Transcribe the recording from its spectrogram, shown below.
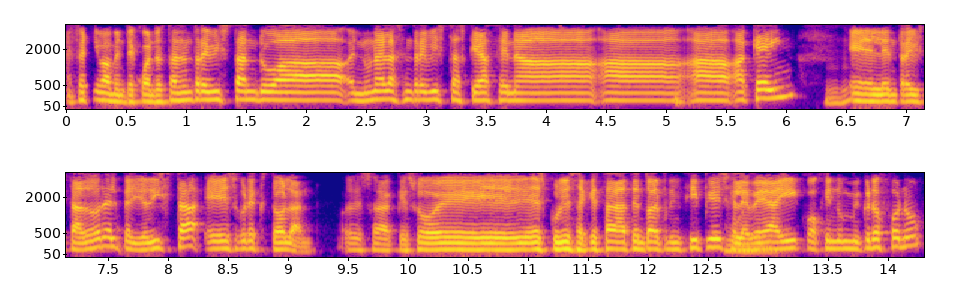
efectivamente, cuando están entrevistando a, en una de las entrevistas que hacen a, a, a Kane, uh -huh. el entrevistador, el periodista, es Greg Tolan. O sea, que eso es, es, curioso, hay que estar atento al principio y se le ve ahí cogiendo un micrófono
